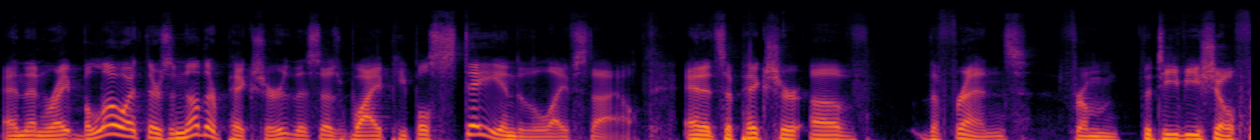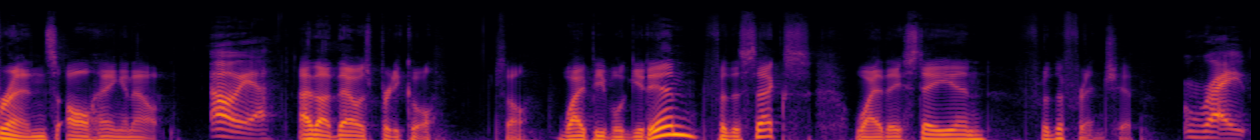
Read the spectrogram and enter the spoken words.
And then right below it there's another picture that says why people stay into the lifestyle. And it's a picture of the friends from the TV show Friends all hanging out. Oh, yeah. I thought that was pretty cool. So, why people get in for the sex, why they stay in for the friendship. Right.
